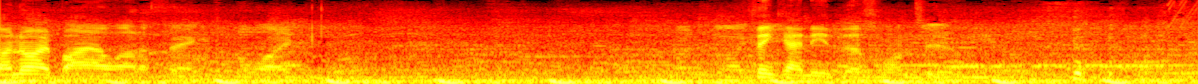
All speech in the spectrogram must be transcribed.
I know I buy a lot of things, but like, I think I need this one too.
